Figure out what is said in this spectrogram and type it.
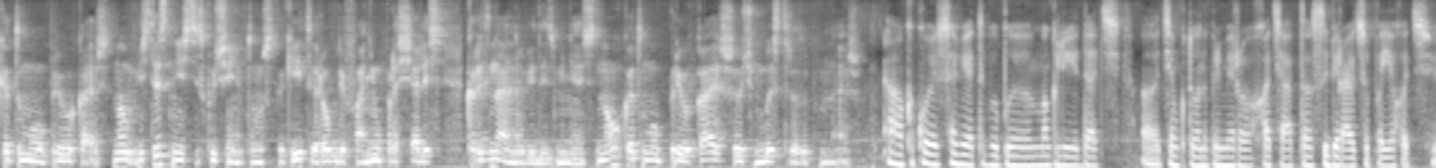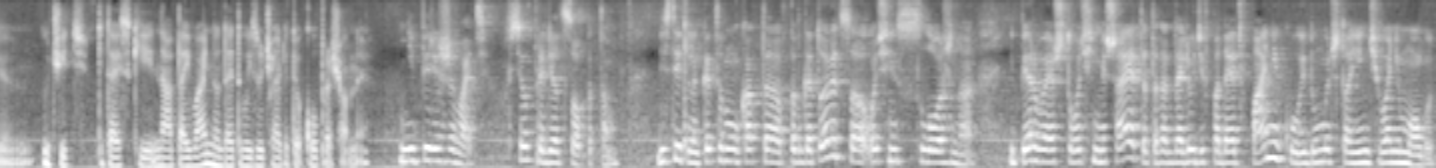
к этому привыкаешь. Но, естественно, есть исключения, потому что какие-то иероглифы, они упрощались кардинально видоизменяясь, но к этому привыкаешь и очень быстро запоминаешь. А какой совет вы бы могли дать э, тем, кто, например, хотят, собираются поехать учить китайский на Тайвань, но до этого изучали только упрощенные? Не переживать. Все придет с опытом. Действительно, к этому как-то подготовиться очень сложно. И первое, что очень мешает, это когда люди впадают в панику и думают, что они ничего не могут.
